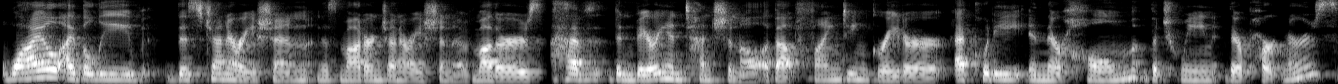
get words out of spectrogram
While I believe this generation, this modern generation of mothers, have been very intentional about finding greater equity in their home between their partners,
